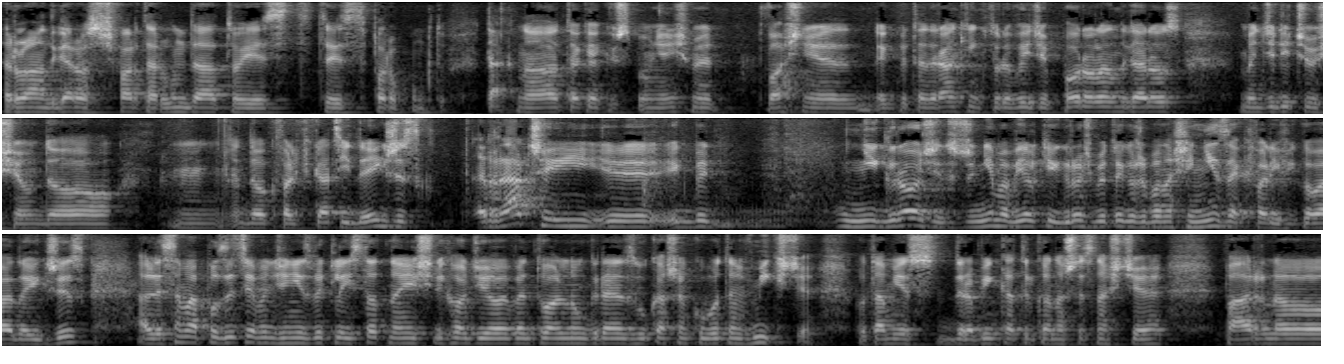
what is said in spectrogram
Roland Garros czwarta runda to jest, to jest sporo punktów. Tak, no a tak jak już wspomnieliśmy, właśnie jakby ten ranking, który wyjdzie po Roland Garros będzie liczył się do, mm, do kwalifikacji do igrzysk. Raczej y, jakby nie grozi, znaczy nie ma wielkiej groźby tego, żeby ona się nie zakwalifikowała do igrzysk, ale sama pozycja będzie niezwykle istotna, jeśli chodzi o ewentualną grę z Łukaszem Kubotem w mikście, bo tam jest drabinka tylko na 16 par, no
